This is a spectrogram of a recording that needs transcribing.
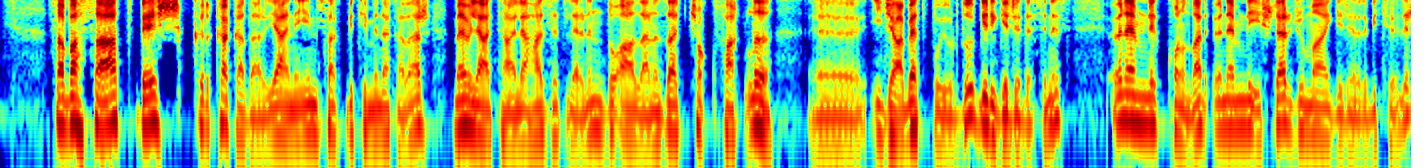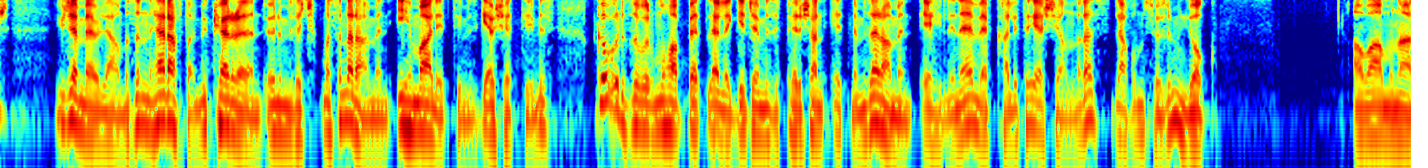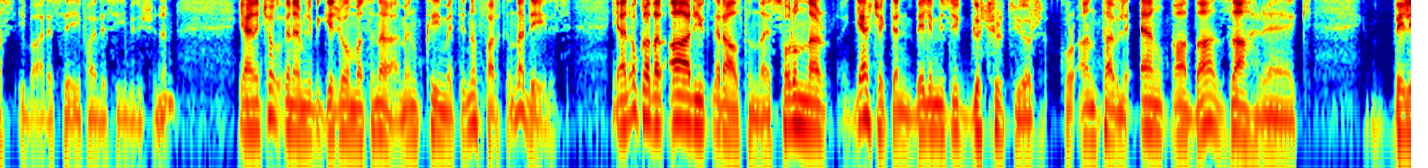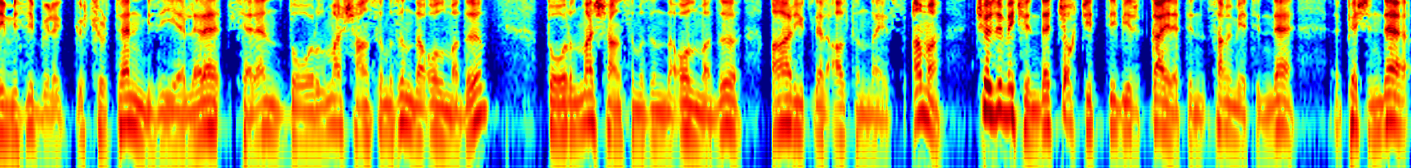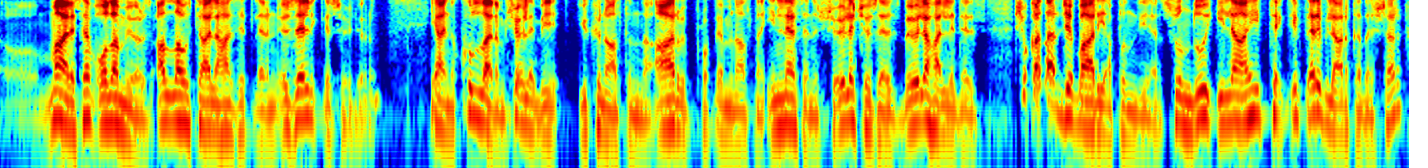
Sabah saat 5.40'a kadar yani imsak bitimine kadar Mevla Teala Hazretlerinin dualarınıza çok farklı e, icabet buyurduğu bir gecedesiniz. Önemli konular, önemli işler cuma geceleri bitirilir. Yüce Mevlamızın her hafta mükerreren önümüze çıkmasına rağmen ihmal ettiğimiz, gevşettiğimiz, kıvır zıvır muhabbetlerle gecemizi perişan etmemize rağmen ehline ve kalite yaşayanlara lafım sözüm yok. Avamunas ibaresi ifadesi gibi düşünün. Yani çok önemli bir gece olmasına rağmen kıymetinin farkında değiliz. Yani o kadar ağır yükler altındayız. Sorunlar gerçekten belimizi göçürtüyor. Kur'an tabiri enkada zahrek. Belimizi böyle göçürten bizi yerlere seren doğrulma şansımızın da olmadığı, doğrulma şansımızın da olmadığı ağır yükler altındayız. Ama çözüm için de çok ciddi bir gayretin, samimiyetinde peşinde maalesef olamıyoruz. Allahu Teala Hazretlerinin özellikle söylüyorum. Yani kullarım şöyle bir yükün altında, ağır bir problemin altında inlerseniz şöyle çözeriz, böyle hallederiz. Şu kadar cebari yapın diye sunduğu ilahi teklifleri bile arkadaşlar.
